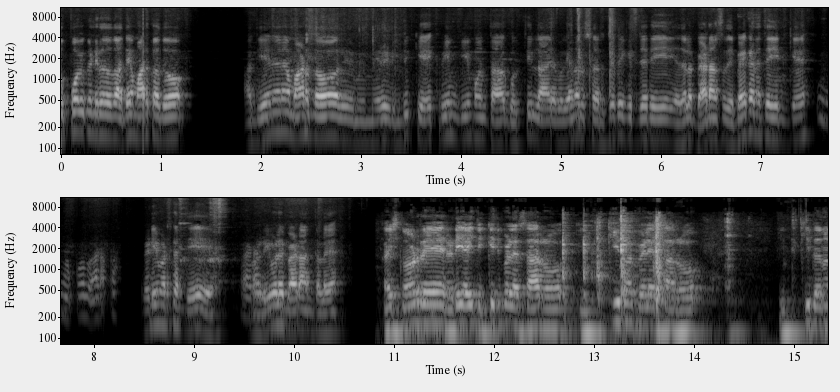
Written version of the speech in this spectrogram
ತುಪ್ಪ ಹೋಯ್ಕೊಂಡಿರೋದು ಅದೇ ಮಾರ್ಕೋದು ಅದೇನೇನ ಮಾಡ್ದೋ ಮೇರೆ ಇದಕ್ಕೆ ಕ್ರೀಮ್ ಗೀಮ್ ಅಂತ ಗೊತ್ತಿಲ್ಲ. ಇವಾಗ ಏನಾದ್ರು ಸರ್ಜರಿ ಗಿರ್ಜರಿ ಅದೆಲ್ಲ ಬೇಡ ಅನ್ಸದೆ ಬೇಕಂತ ಏನ್ಕೆ ರೆಡಿ ಬೇಡಪ್ಪ. ರೆಡಿ ಒಳ್ಳೆ ಇವಳೆ ಬೇಡ ಅಂತಾಳೆ. ಕೈಸ್ ನೋಡ್ರಿ ರೆಡಿ ಆಯ್ತು. ಇಕ್ಕಿದ ಬೇಳೆ ಸಾರು. ಇಕ್ಕಿದ ಬೇಳೆ ಸಾರು. ಇದ್ಕಿದನೋ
